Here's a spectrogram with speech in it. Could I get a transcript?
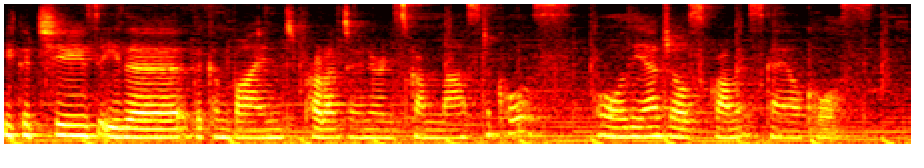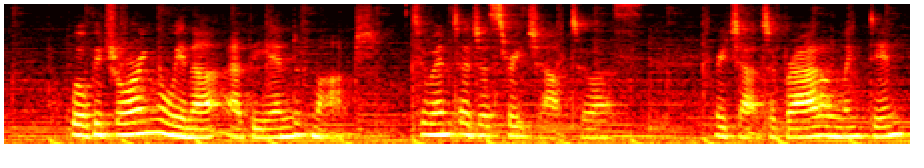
You could choose either the combined product owner and Scrum Master course or the Agile Scrum at Scale course. We'll be drawing the winner at the end of March. To enter, just reach out to us. Reach out to Brad on LinkedIn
